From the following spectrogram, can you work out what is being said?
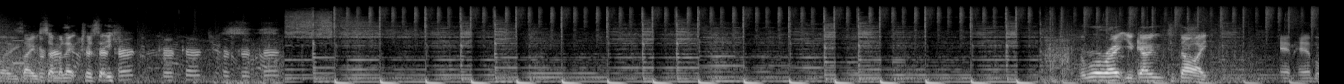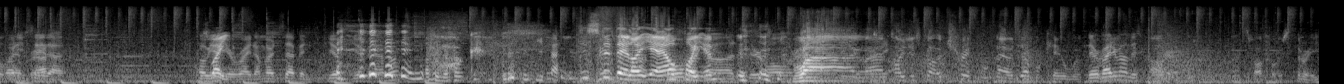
Like, Save some electricity. Kirk, Kirk, Kirk, Kirk, Kirk, Kirk. We're alright, you're going to die. Can't handle Why do that, you bro. say that? Oh yeah, wait. you're right. I'm at seven. You have, you have oh no. yeah. Just stood there like, yeah, I'll Oh fight him. God, they're all around Wow, man. I just got a triple, no, a double kill with They're right around this corner. That's what I thought it was three.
